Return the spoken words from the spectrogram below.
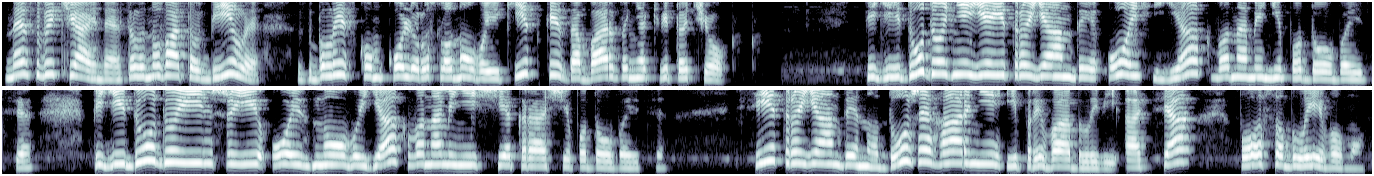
Незвичайне, зеленувато-біле, з блиском кольору слонової кістки забарвлення квіточок. Підійду до однієї троянди, ой, як вона мені подобається. Підійду до іншої, ой, знову, як вона мені ще краще подобається. Всі троянди ну, дуже гарні і привабливі, а ця по-особливому.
